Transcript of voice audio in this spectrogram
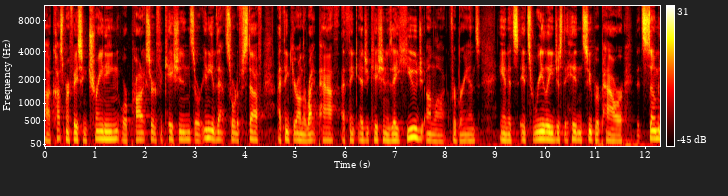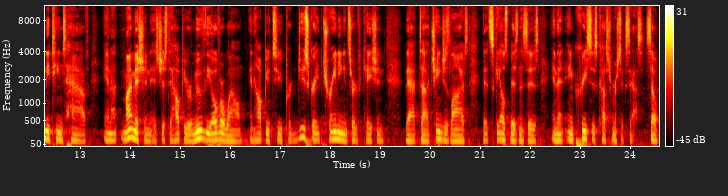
uh, customer facing training or product certifications or any of that sort of stuff, I think you're on the right path. I think education is a huge unlock for brands and it's it's really just a hidden superpower that so many teams have. And I, my mission is just to help you remove the overwhelm and help you to produce great training and certification that uh, changes lives, that scales businesses, and that increases customer success. So,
